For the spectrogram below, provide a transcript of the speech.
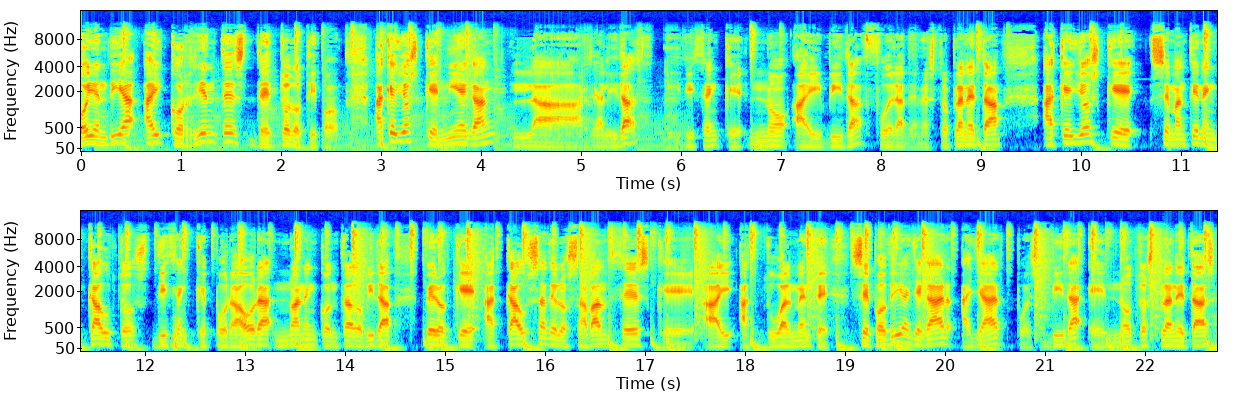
Hoy en día hay corrientes de todo tipo. Aquellos que niegan la realidad y dicen que no hay vida fuera de nuestro planeta. Aquellos que se mantienen cautos dicen que por ahora no han encontrado vida, pero que a causa de los avances que hay actualmente se podría llegar a hallar pues vida en otros planetas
